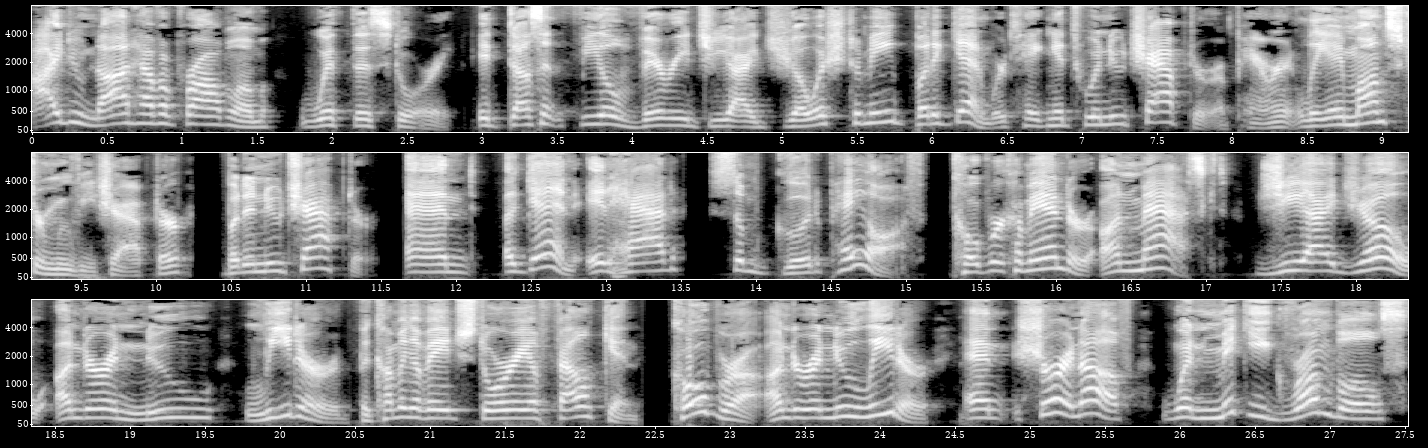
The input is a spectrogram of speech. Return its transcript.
I do not have a problem with this story. It doesn't feel very G.I. Joe-ish to me, but again, we're taking it to a new chapter. Apparently a monster movie chapter, but a new chapter. And again, it had some good payoff. Cobra Commander unmasked. G.I. Joe under a new leader. The coming of age story of Falcon. Cobra under a new leader. And sure enough, when Mickey grumbles,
